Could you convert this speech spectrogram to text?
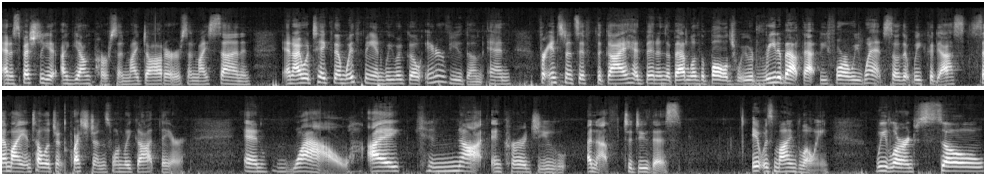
and especially a young person, my daughters and my son. And, and I would take them with me and we would go interview them. And for instance, if the guy had been in the Battle of the Bulge, we would read about that before we went so that we could ask semi intelligent questions when we got there. And wow, I cannot encourage you enough to do this. It was mind blowing. We learned so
